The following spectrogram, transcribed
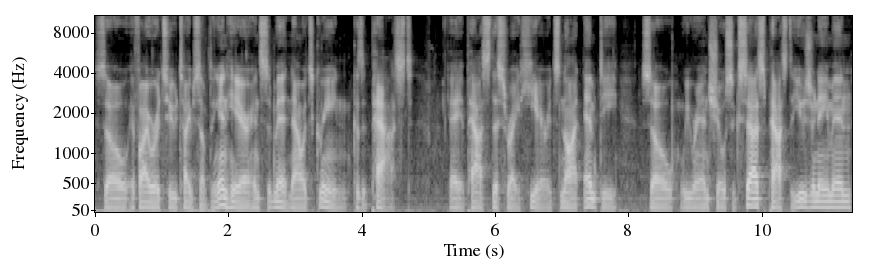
So if I were to type something in here and submit, now it's green because it passed. Okay, it passed this right here. It's not empty. So we ran show success, passed the username in,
